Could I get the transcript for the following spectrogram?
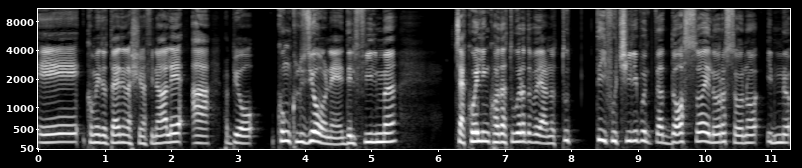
e come detto te nella scena finale a proprio conclusione del film c'è quell'inquadratura dove hanno tutti i fucili puntati addosso e loro sono in,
